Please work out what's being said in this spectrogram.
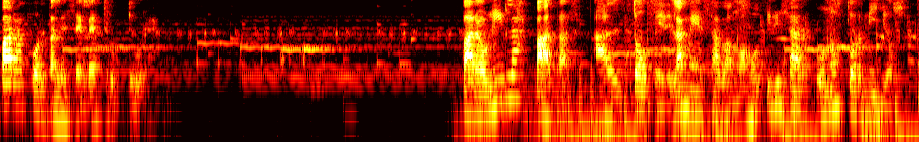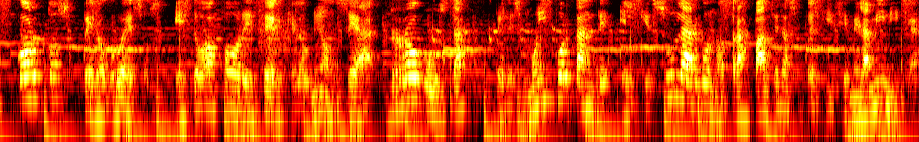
para fortalecer la estructura. Para unir las patas al tope de la mesa vamos a utilizar unos tornillos cortos pero gruesos. Esto va a favorecer que la unión sea robusta, pero es muy importante el que su largo no traspase la superficie melamínica.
